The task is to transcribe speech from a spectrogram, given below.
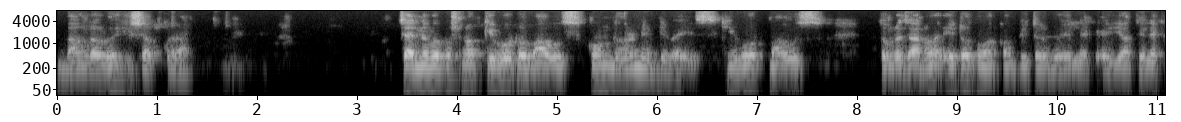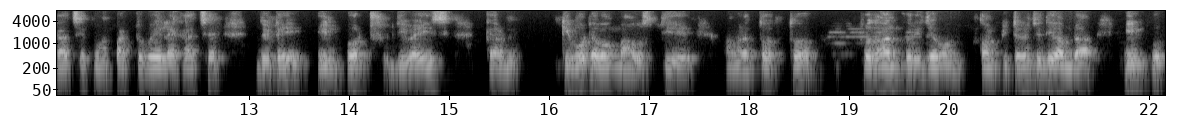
বাংলা হলো হিসাব করা। চার নম্বর প্রশ্ন কিবোর্ড ও মাউস কোন ধরনের ডিভাইস কিবোর্ড মাউস তোমরা জানো, এটাও তোমার কম্পিউটার বইয়ে ইয়াতে লেখা আছে, তোমার পাঠ্য বইয়ে লেখা আছে, দুইটাই ইনপুট ডিভাইস কারণ কিবোর্ড এবং মাউস দিয়ে আমরা তথ্য প্রদান করি। যেমন কম্পিউটারে যদি আমরা ইনপুট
